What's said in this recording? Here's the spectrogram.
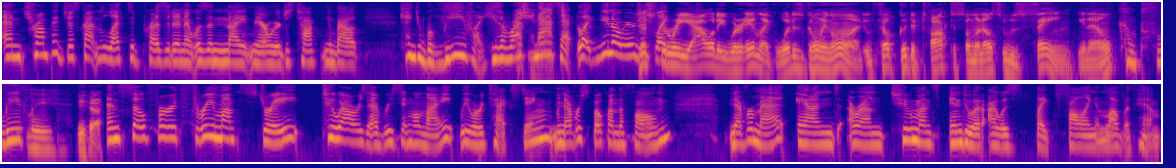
And Trump had just gotten elected president. It was a nightmare. We were just talking about, can you believe like he's a Russian asset? Like, you know, we were Just just, like the reality we're in. Like, what is going on? It felt good to talk to someone else who was sane, you know? Completely. Yeah. And so for three months straight, two hours every single night, we were texting. We never spoke on the phone, never met. And around two months into it, I was like falling in love with him.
